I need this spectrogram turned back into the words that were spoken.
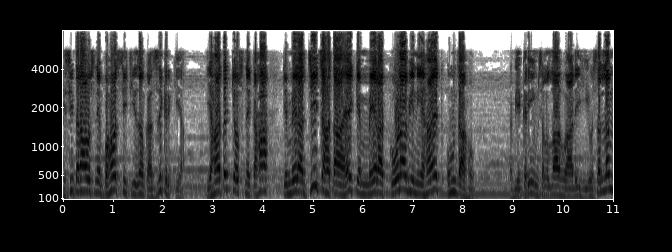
اسی طرح اس نے بہت سی چیزوں کا ذکر کیا۔ یہاں تک کہ اس نے کہا کہ میرا جی چاہتا ہے کہ میرا کوڑا بھی نہایت عمدہ ہو۔ نبی کریم صلی اللہ علیہ وسلم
